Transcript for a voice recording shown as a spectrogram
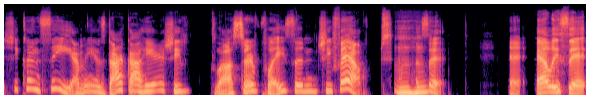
she couldn't see. I mean it's dark out here. She lost her place and she fell. Hmm that's it. And Ellie said,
